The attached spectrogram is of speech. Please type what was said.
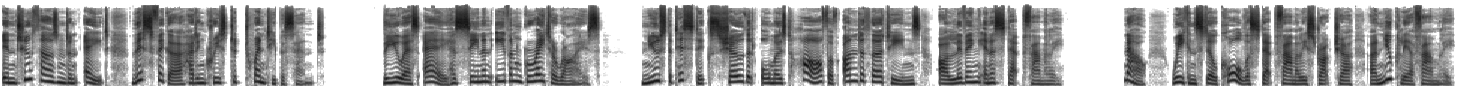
In 2008, this figure had increased to 20%. The USA has seen an even greater rise new statistics show that almost half of under 13s are living in a step family. Now, we can still call the step family structure a nuclear family,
